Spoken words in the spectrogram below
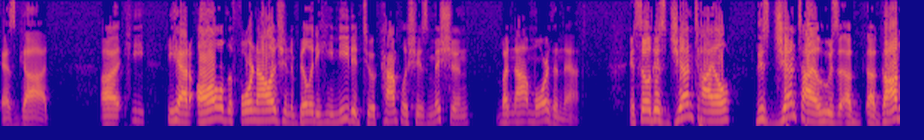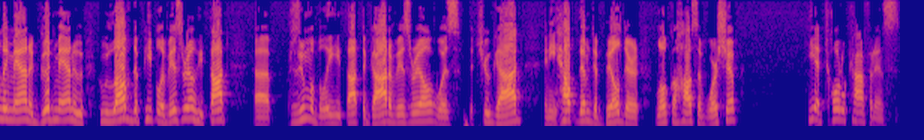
as God. Uh, he, he had all the foreknowledge and ability he needed to accomplish his mission, but not more than that. And so this Gentile, this Gentile who is a, a godly man, a good man who, who loved the people of Israel, he thought, uh, presumably, he thought the God of Israel was the true God. and he helped them to build their local house of worship, he had total confidence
